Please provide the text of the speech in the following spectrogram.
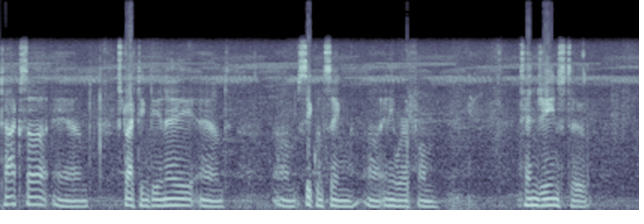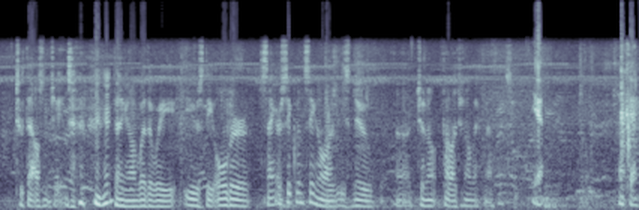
taxa and extracting DNA and um, sequencing uh, anywhere from 10 genes to 2,000 genes, depending on whether we use the older Sanger sequencing or these new uh, geno- phylogenomic methods. Yeah. Okay.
